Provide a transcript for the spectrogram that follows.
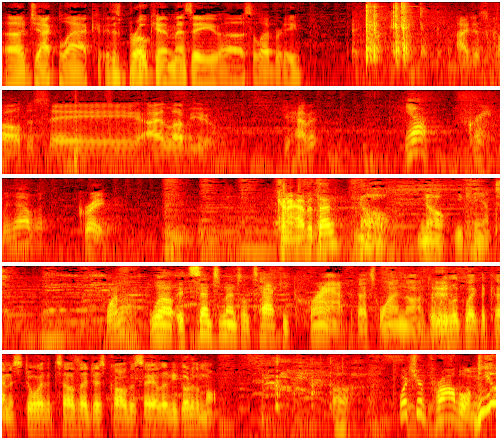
Uh, Jack Black. This broke him as a uh, celebrity. I just called to say I love you. Do you have it? Yeah. Great. We have it. Great. Can I have it then? No, no, you can't. Why not? Well, it's sentimental, tacky crap. That's why not. Do we look like the kind of store that sells I just called to say I love you? Go to the mall. What's your problem? Do you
